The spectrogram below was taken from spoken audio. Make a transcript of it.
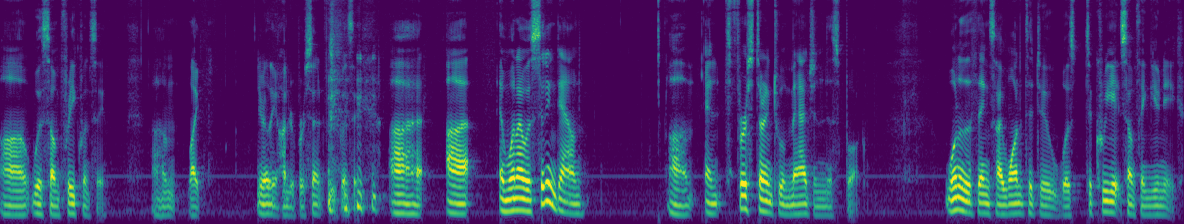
uh, with some frequency, um, like nearly 100% frequency. uh, uh, and when I was sitting down um, and first starting to imagine this book, one of the things I wanted to do was to create something unique.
